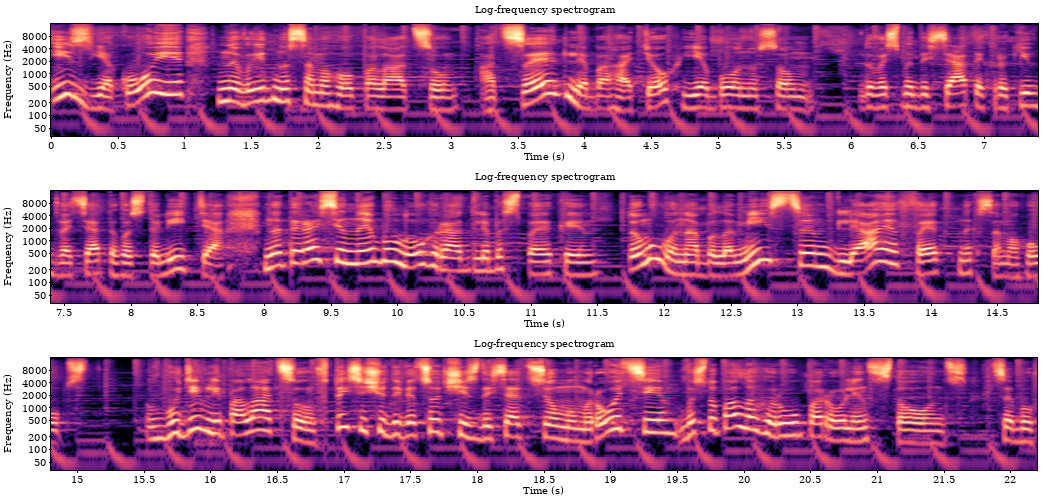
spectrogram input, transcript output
і з якої не видно самого палацу. А це для багатьох є бонусом. До 80-х років ХХ століття на терасі не було град для безпеки, тому вона була місцем для ефектних самогубств. В будівлі палацу в 1967 році виступала група Rolling Stones. Це був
